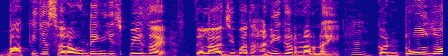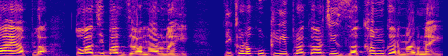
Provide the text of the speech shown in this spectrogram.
बाकीचे सराउंडिंग जी स्पेस आहे त्याला अजिबात हानी करणार नाही. कंट्रोल जो आहे आपला तो अजिबात जाणार नाही. तिकडं कुठलीही प्रकारची जखम करणार नाही.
